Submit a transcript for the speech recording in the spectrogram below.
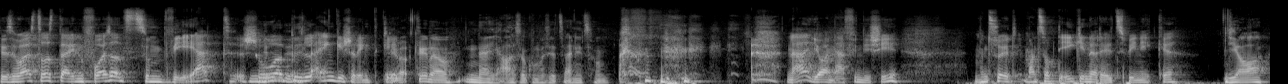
Das heißt, du hast deinen Vorsatz zum Wert schon ein bisschen eingeschränkt Ja, gelebt. genau. Naja, so kann man es jetzt auch nicht sagen. Nein, ja, nein, finde ich schön. Man, sollte, man sagt eh generell zu wenig, gell? Ja,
